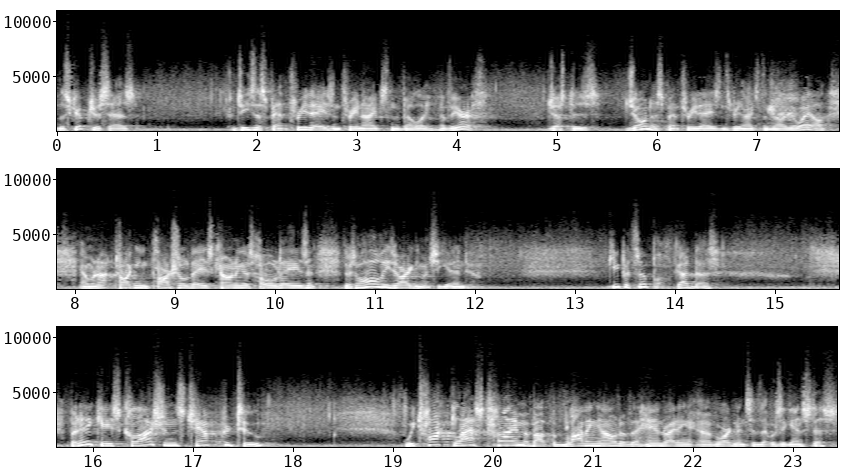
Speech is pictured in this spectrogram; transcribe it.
the scripture says Jesus spent three days and three nights in the belly of the earth. Just as Jonah spent three days and three nights in the belly of the whale, and we're not talking partial days, counting as whole days, and there's all these arguments you get into. Keep it simple. God does. But in any case, Colossians chapter 2, we talked last time about the blotting out of the handwriting of ordinances that was against us.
